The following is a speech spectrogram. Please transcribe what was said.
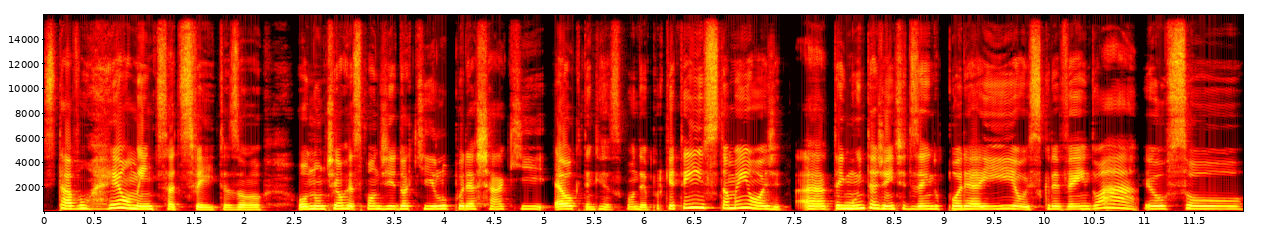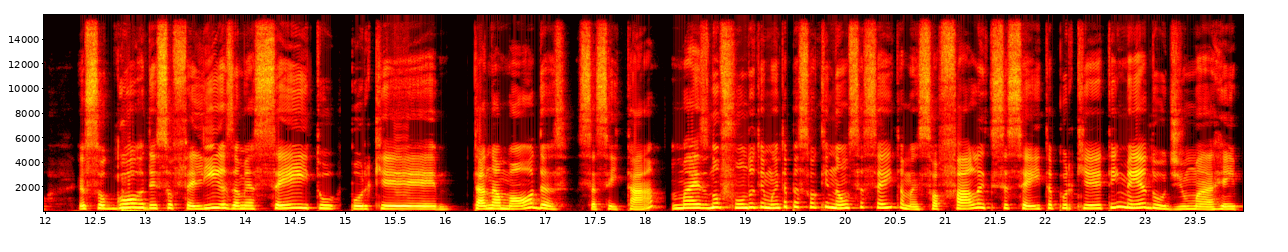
estavam realmente satisfeitas ou, ou não tinham respondido aquilo por achar que é o que tem que responder. Porque tem isso também hoje. Uh, tem muita gente dizendo por aí ou escrevendo: ah, eu sou. Eu sou gorda e sou feliz, eu me aceito porque tá na moda se aceitar, mas no fundo tem muita pessoa que não se aceita, mas só fala que se aceita porque tem medo de uma re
